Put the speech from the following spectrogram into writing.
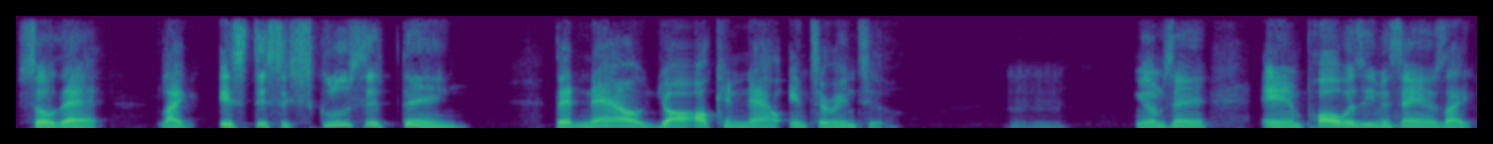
So that like it's this exclusive thing that now y'all can now enter into. Mhm. You know what I'm saying? And Paul was even saying, it's like,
